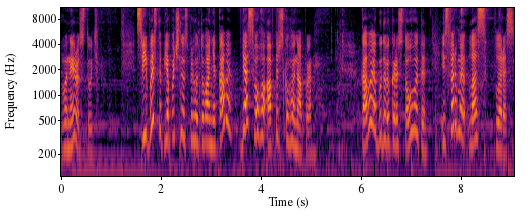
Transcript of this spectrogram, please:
вони ростуть. Свій виступ я почну з приготування кави для свого авторського напою. Каву я буду використовувати із ферми Las Flores.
